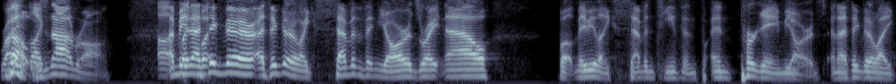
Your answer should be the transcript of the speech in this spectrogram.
right? No, like, he's not wrong. uh, I mean, but- I but- think they're I think they're like seventh in yards right now, but maybe like 17th in, in per game yards, and I think they're like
